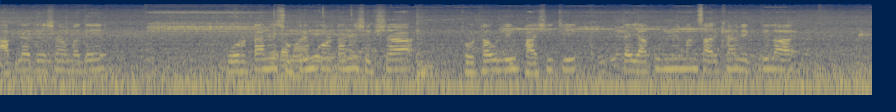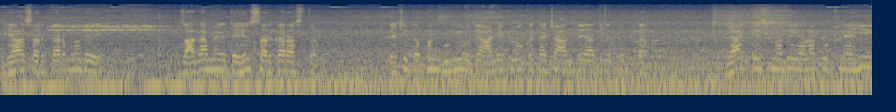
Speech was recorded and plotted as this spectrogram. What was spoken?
आपल्या देशामध्ये कोर्टाने सुप्रीम कोर्टाने शिक्षा ठोठावली फाशीची. त्या याकूब मेमन सारख्या व्यक्तीला ह्या सरकारमध्ये जागा मिळते हेच सरकार असतं. त्याची दफनभूमी होते. अनेक लोक त्याच्या अंत्ययात्रेत निघतात. या केसमध्ये याला कुठल्याही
